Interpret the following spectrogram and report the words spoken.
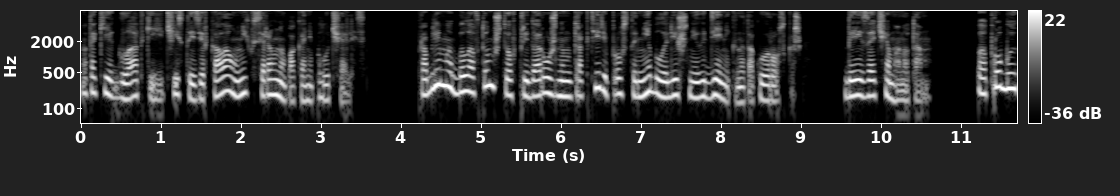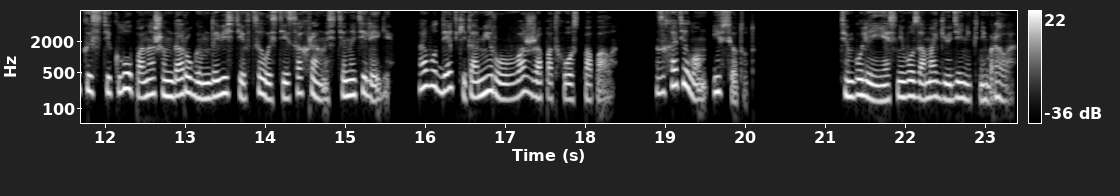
но такие гладкие и чистые зеркала у них все равно пока не получались. Проблема была в том, что в придорожном трактире просто не было лишних денег на такую роскошь. Да и зачем оно там? Попробуй-ка стекло по нашим дорогам довести в целости и сохранности на телеге. А вот дядьке Тамиру вожжа под хвост попала. Захотел он, и все тут. Тем более я с него за магию денег не брала.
